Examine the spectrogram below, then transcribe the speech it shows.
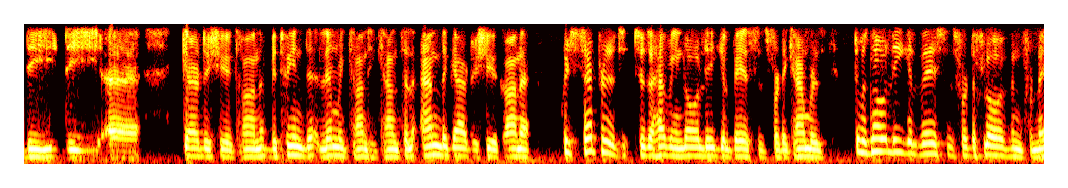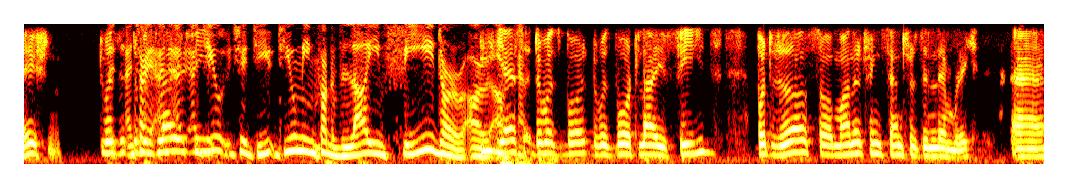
the the uh, Garda Síochána, between the Limerick County Council and the Garda Síochána, which separate to the having no legal basis for the cameras. There was no legal basis for the flow of information. Was, and, sorry, and, do, you, do, you, do you mean kind of live feed or, or yes? There was both there was both live feeds, but there was also monitoring centres in Limerick, uh,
